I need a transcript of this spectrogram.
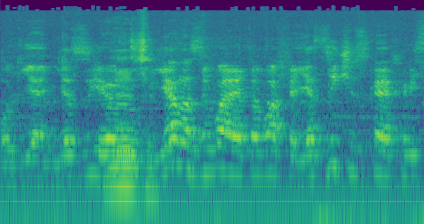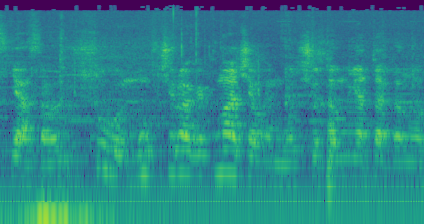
Вот я, язы- я, называю это ваше языческое христианство. Вот Что, ну вчера как начал им, вот что-то у меня так оно.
